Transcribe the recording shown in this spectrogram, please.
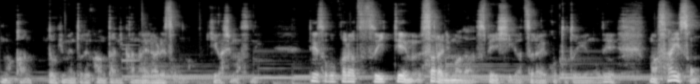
まあ、ドキュメントで簡単に叶えられそうな気がしますね。で、そこから続いて、さらにまだスペーシーが辛いことというので、まあ、サイソン、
